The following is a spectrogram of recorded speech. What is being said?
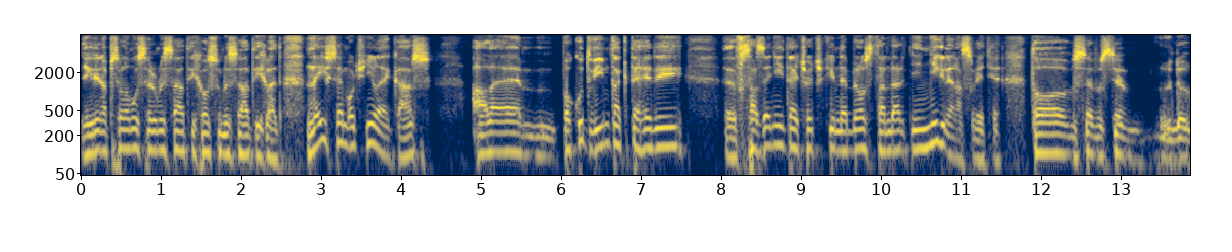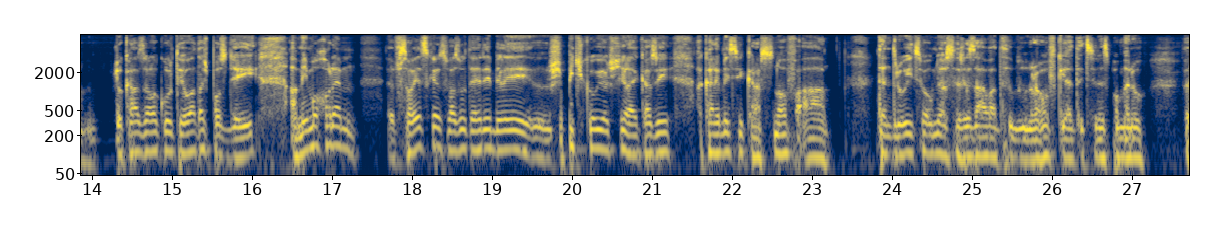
někdy na přelomu 70. a 80. let. Nejsem oční lékař, ale pokud vím, tak tehdy eh, vsazení té čočky nebylo standardní nikde na světě. To se prostě dokázalo kultivovat až později. A mimochodem v Sovětském svazu tehdy byli špičkoví oční lékaři, akademici Krasnov a ten druhý, co uměl se řezávat rohovky, a teď si nespomenu, eh,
